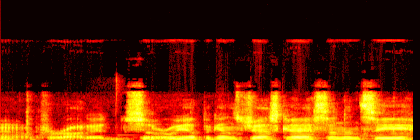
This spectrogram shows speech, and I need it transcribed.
oh, carotid. So are we up against Jeskai Ascendancy?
